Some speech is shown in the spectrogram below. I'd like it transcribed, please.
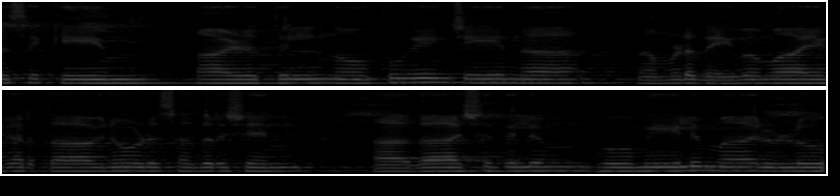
വസിക്കുകയും ആഴത്തിൽ നോക്കുകയും ചെയ്യുന്ന നമ്മുടെ ദൈവമായ കർത്താവിനോട് സദൃശൻ ആകാശത്തിലും ഭൂമിയിലും ആരുള്ളൂ.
